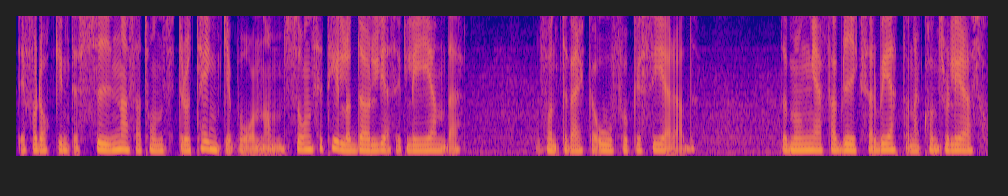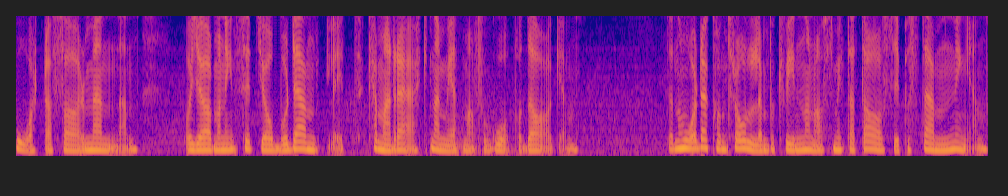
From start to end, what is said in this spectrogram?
Det får dock inte synas att hon sitter och tänker på honom, så hon ser till att dölja sitt leende. Hon får inte verka ofokuserad. De unga fabriksarbetarna kontrolleras hårt av förmännen och gör man inte sitt jobb ordentligt kan man räkna med att man får gå på dagen. Den hårda kontrollen på kvinnorna har smittat av sig på stämningen.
